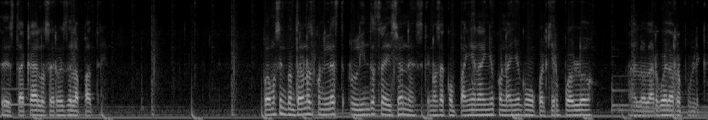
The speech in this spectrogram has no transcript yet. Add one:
se destaca a los héroes de la patria. Podemos encontrarnos con lindas tradiciones que nos acompañan año con año como cualquier pueblo a lo largo de la República.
